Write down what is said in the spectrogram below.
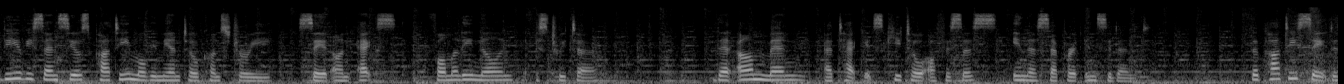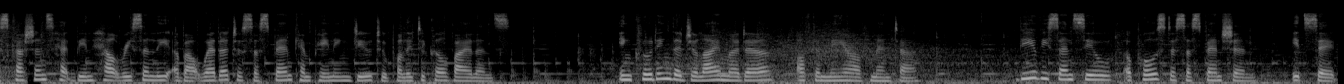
Villavicencio's party Movimiento Construir said on X, formerly known as Twitter, that armed men attacked its Quito offices in a separate incident. The party said discussions had been held recently about whether to suspend campaigning due to political violence, including the July murder of the mayor of Manta. Villavicencio opposed the suspension, it said,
